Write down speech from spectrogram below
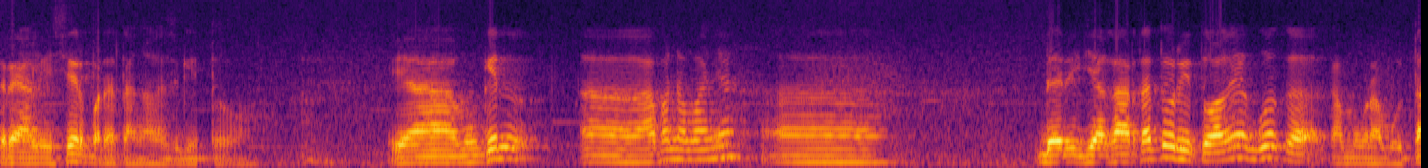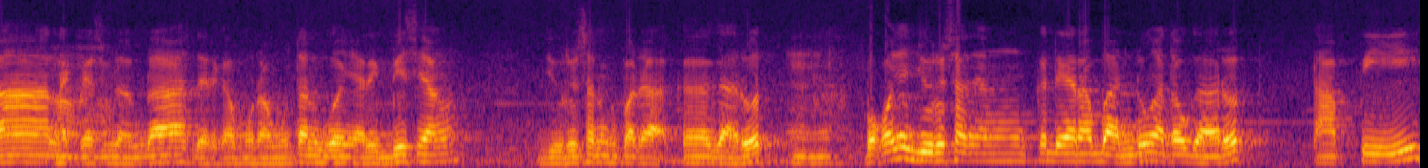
terrealisir pada tanggal segitu ya mungkin eh, apa namanya eh, dari Jakarta tuh ritualnya gue ke Kampung Rambutan naik D19 dari Kampung Rambutan gue nyari bis yang jurusan kepada ke Garut Hmm. pokoknya jurusan yang ke daerah Bandung atau Garut tapi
